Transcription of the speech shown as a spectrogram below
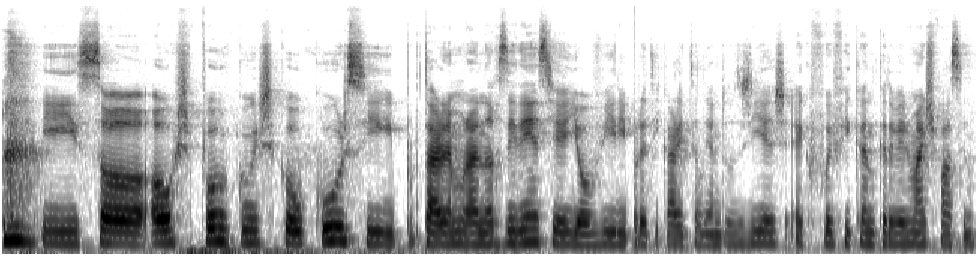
e só aos poucos com o curso e por estar a morar na residência e ouvir e praticar italiano todos os dias é que foi ficando cada vez mais fácil.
